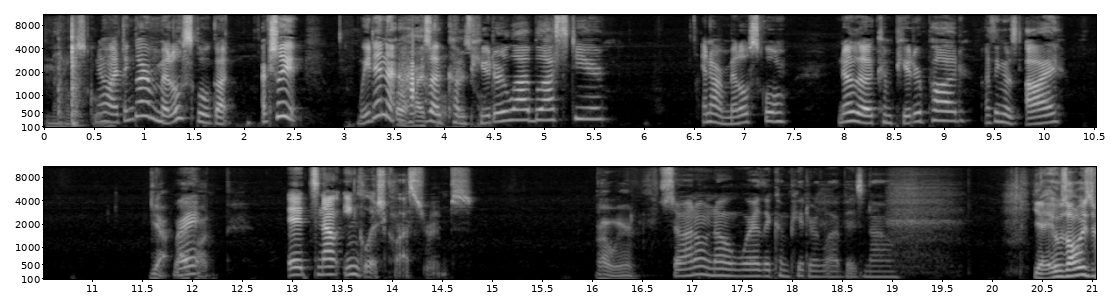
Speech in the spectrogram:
middle school. no i think our middle school got actually we didn't Or have school, a computer lab last year in our middle school you know the computer pod i think it was i yeah. right? iPod. it's now english classrooms Oh, weird. so i don't know where the computer lab is now Yeah, it was always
